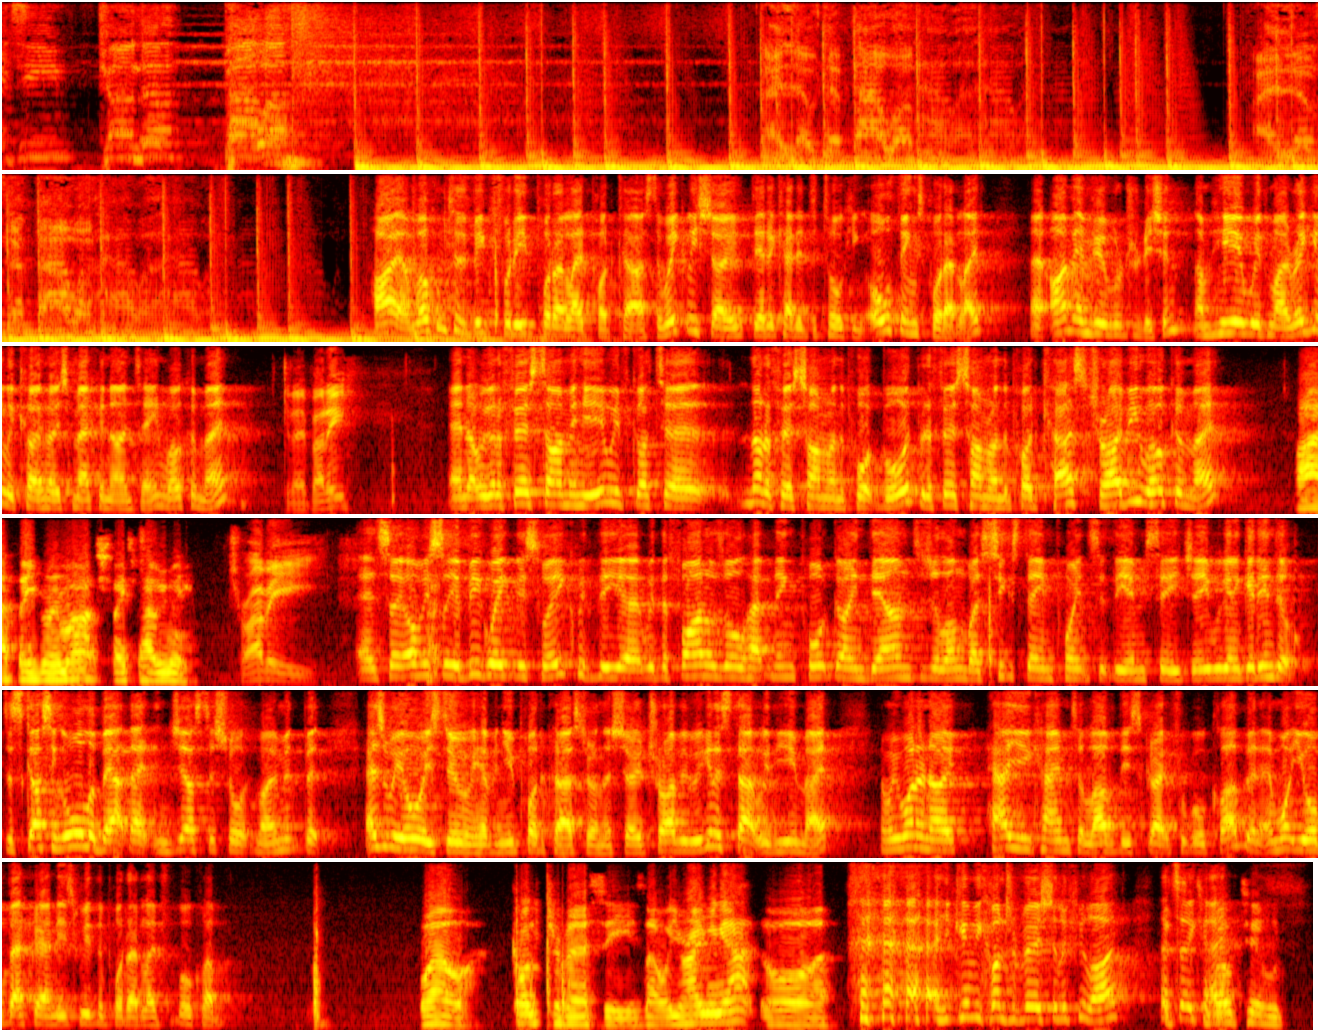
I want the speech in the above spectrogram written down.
My team, kinda power. I love the power. I love the power. Hi, and welcome to the Big Footy Port Adelaide podcast, a weekly show dedicated to talking all things Port Adelaide. Uh, I'm Enviable Tradition. I'm here with my regular co-host Macca19. Welcome, mate. G'day, buddy. And uh, we've got a first timer here. We've got uh, not a first timer on the Port board, but a first timer on the podcast. Tribey, welcome, mate. Hi, thank you very much. Thanks for having me. Tribey. And so, obviously, a big week this week with the uh, with the finals all happening. Port going down to Geelong by 16 points at the MCG. We're going to get into discussing all about that in just a short moment. But as we always do when we have a new podcaster on the show, Tribey, we're going to start with you, mate. And we want to know how you came to love this great football club and, and what your background is with the Port Adelaide Football Club. Well, controversy, is that what you're aiming at? Or you can be controversial if you like. That's It's okay.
